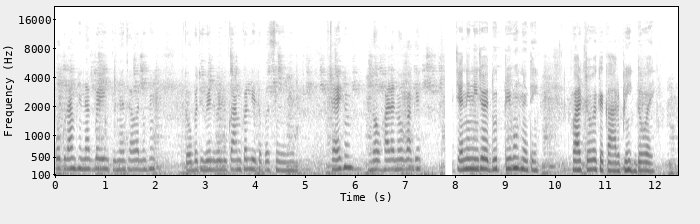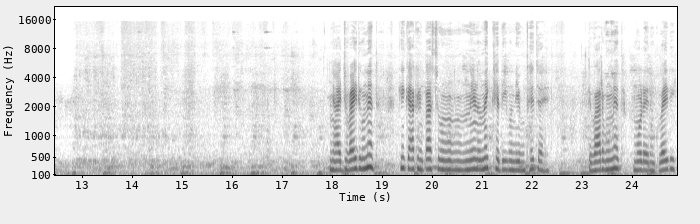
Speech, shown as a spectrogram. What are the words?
પ્રોગ્રામ છે નાગભાઈ ત્યાં જવાનું છે. તો બધું વહેલું વહેલું કામ કરી લઈએ તો પછી જાય હું, નવ, સાડા નવ વાગે. જેનીની જોઈએ દૂધ પીવું નથી. વાર જોવે કે કાર ભી ધોવાય આજ વાયરું ને કે આખરી પાછું નીણું નાખી દેવું ને એવું થઈ જાય. તે વારવું ને મોડે ને વાયરી,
